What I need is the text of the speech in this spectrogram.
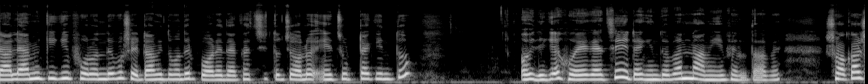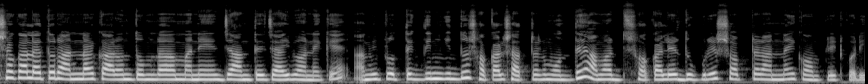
ডালে আমি কি কি ফোড়ন দেবো সেটা আমি তোমাদের পরে দেখাচ্ছি। তো চলো এঁচুরটা কিন্তু ওইদিকে হয়ে গেছে। এটা কিন্তু এবার নামিয়ে ফেলতে হবে। সকাল সকাল এত রান্নার কারণ তোমরা মানে জানতে চাইবে অনেকে। আমি প্রত্যেক দিন কিন্তু সকাল সাতটার মধ্যে আমার সকালের দুপুরের সবটা রান্নাই কমপ্লিট করি।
